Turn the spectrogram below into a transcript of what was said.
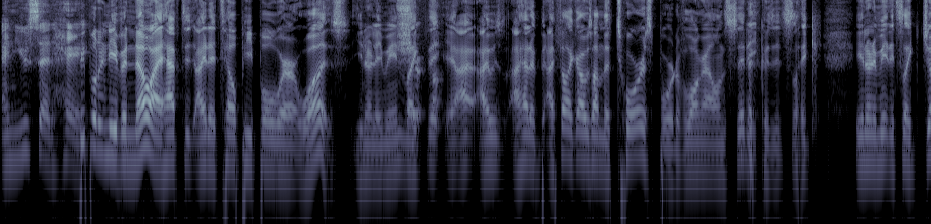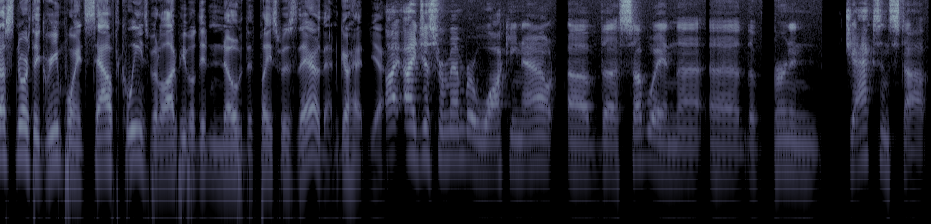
And you said, "Hey, People didn't even know I have to. I had to tell people where it was. You know what I mean? Sure. Like they, I, I was. I had. A, I felt like I was on the tourist board of Long Island City because it's like, you know what I mean? It's like just north of Greenpoint, South Queens, but a lot of people didn't know the place was there. Then go ahead. Yeah. I, I just remember walking out of the subway in the uh, the Vernon Jackson stop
